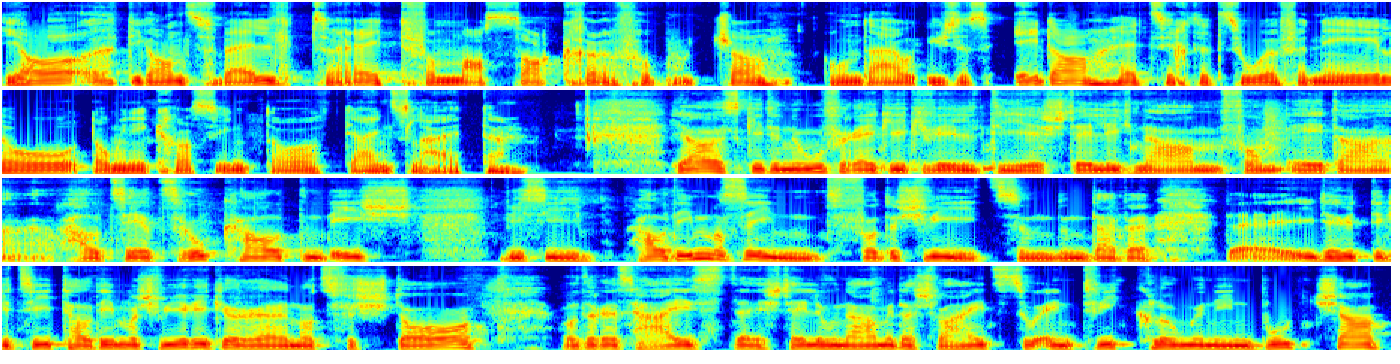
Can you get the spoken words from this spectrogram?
Ja, die ganze Welt redet vom Massaker von Butscha und auch unser EDA hat sich dazu vernehmen Dominik, was sind da die Einzelheiten? Ja, es gibt eine Aufregung, weil die Stellungnahme vom EDA halt sehr zurückhaltend ist, wie sie halt immer sind von der Schweiz und, und eben äh, in der heutigen Zeit halt immer schwieriger äh, noch zu verstehen. Oder es heißt äh, Stellungnahme der Schweiz zu Entwicklungen in Butscha.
